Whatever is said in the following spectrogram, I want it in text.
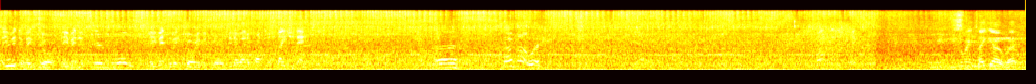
Have you been to Victoria? Have you been to, have you been to Victoria before? Do you know where the front of the station is? Down that way. You want to take you over?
